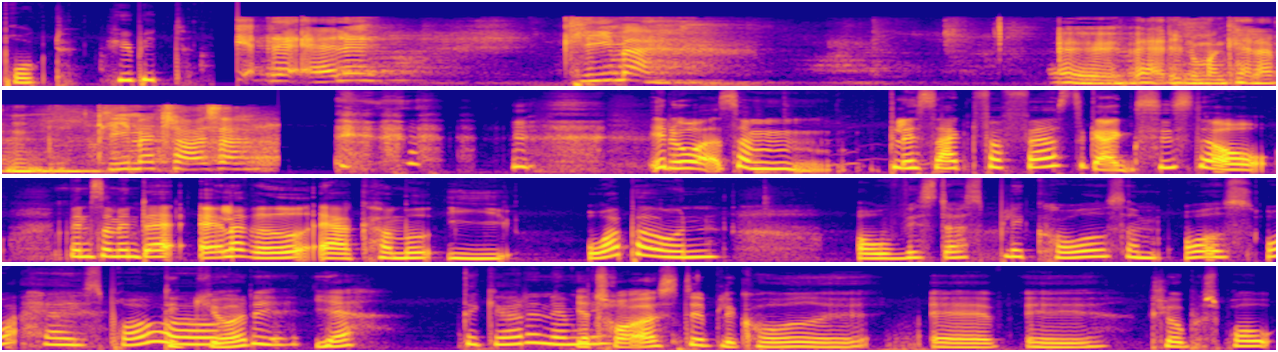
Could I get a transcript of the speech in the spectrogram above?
brugt hyppigt. er det alle klima... Øh, hvad er det nu, man kalder dem? Klimatosser. Et ord, som blev sagt for første gang sidste år, men som endda allerede er kommet i ordbogen, og vist også blev kåret som årets ord her i sprog. Det gjorde det, ja. det gjorde det nemlig. Jeg tror også, det blev kåret øh, af øh, Klog på Sprog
